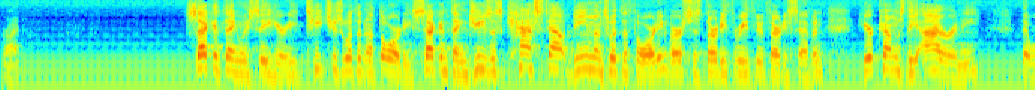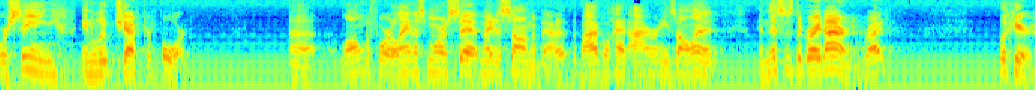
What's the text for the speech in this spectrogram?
Right? Second thing we see here, he teaches with an authority. Second thing, Jesus cast out demons with authority, verses 33 through 37. Here comes the irony that we're seeing in Luke chapter 4. Uh, long before Alanis Morissette made a song about it, the Bible had ironies all in it. And this is the great irony, right? Look here.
